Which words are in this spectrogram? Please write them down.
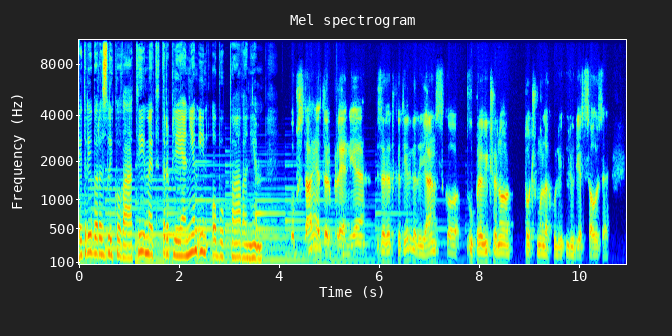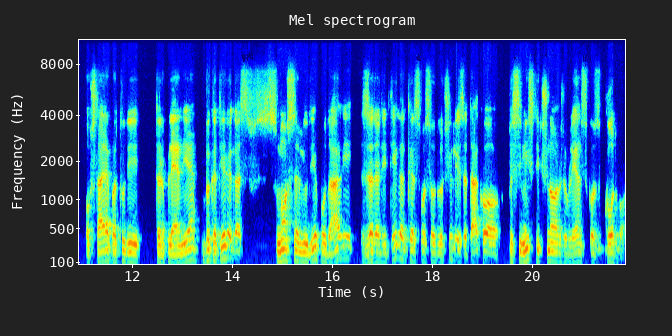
Je treba razlikovati med trpljenjem in obupavanjem. Obstaja trpljenje, zaradi katerega dejansko upravičeno točemo lahko ljudje solze. Obstaja pa tudi trpljenje, v katerega smo se ljudje podali zaradi tega, ker smo se odločili za tako pesimistično življenjsko zgodbo.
